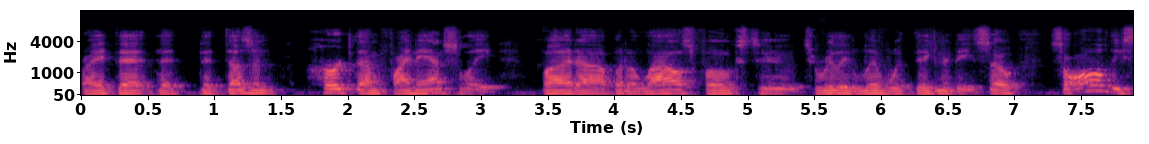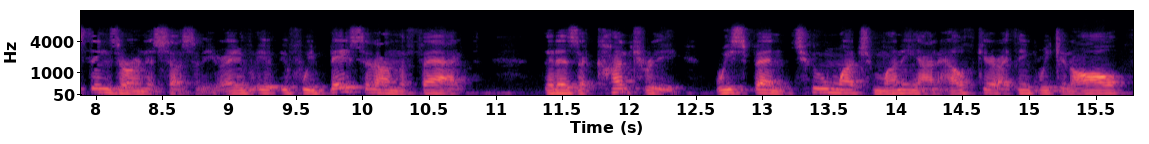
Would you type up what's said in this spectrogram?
right? That that that doesn't hurt them financially, but uh, but allows folks to to really live with dignity. So so all of these things are a necessity, right? If, if we base it on the fact that as a country we spend too much money on healthcare, I think we can all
